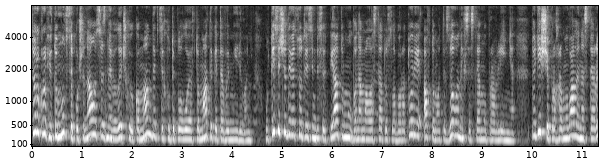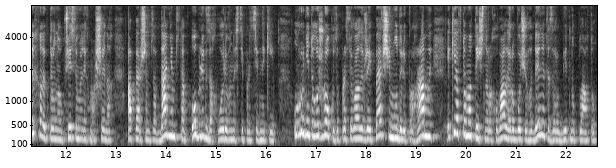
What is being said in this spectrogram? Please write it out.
40 років тому все починалося з невеличкої команди в цеху теплової автоматики та вимірювань. У 1985-му вона мала статус лабораторії автоматизованих систем управління. Тоді ще програмували на старих електронно-обчислювальних машинах, а першим завданням став облік захворюваності працівників. У грудні того ж року запрацювали вже й перші модулі програми, які автоматично рахували робочі години та заробітну плату.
